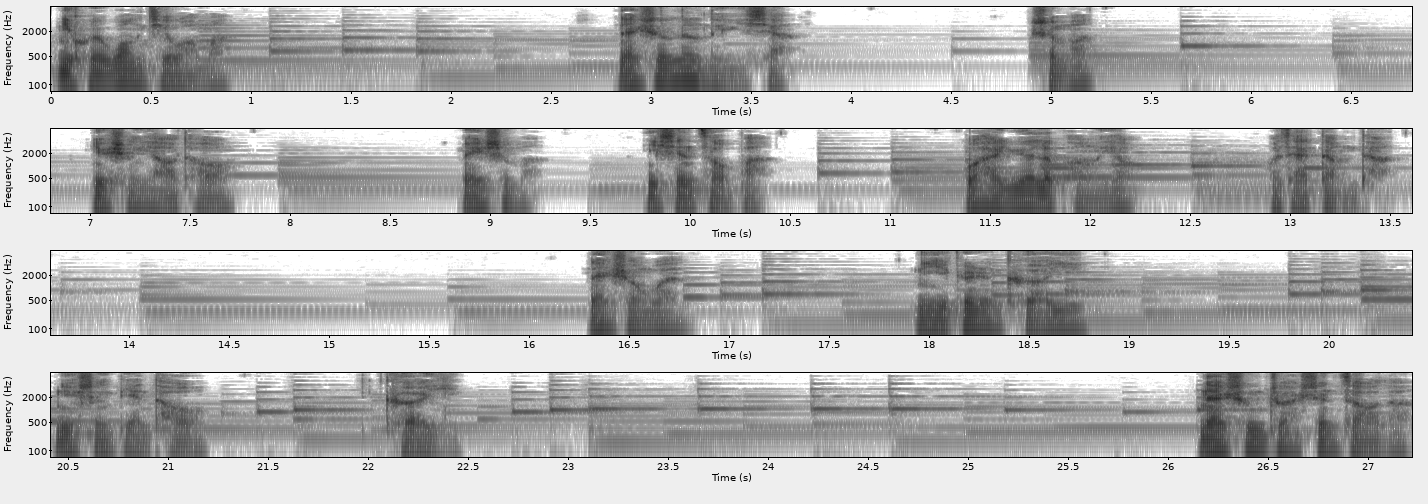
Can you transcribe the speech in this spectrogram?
你会忘记我吗？”男生愣了一下。什么？女生摇头。没什么，你先走吧，我还约了朋友，我在等他。男生问：“你一个人可以？”女生点头：“可以。”男生转身走了，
